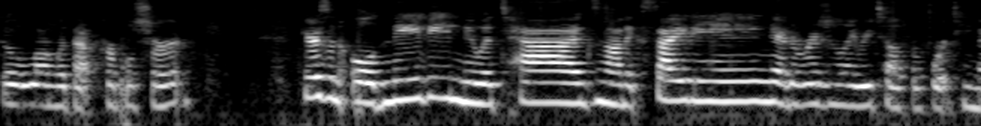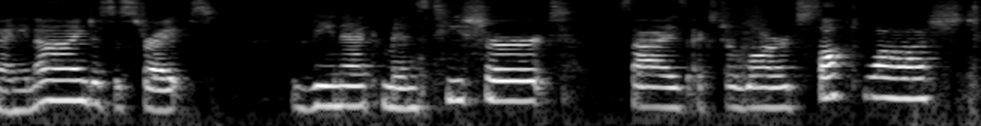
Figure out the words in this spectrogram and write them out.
Go along with that purple shirt. Here's an Old Navy, new with tags, not exciting. It originally retailed for $14.99, just a striped v-neck men's t-shirt size extra large soft washed.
